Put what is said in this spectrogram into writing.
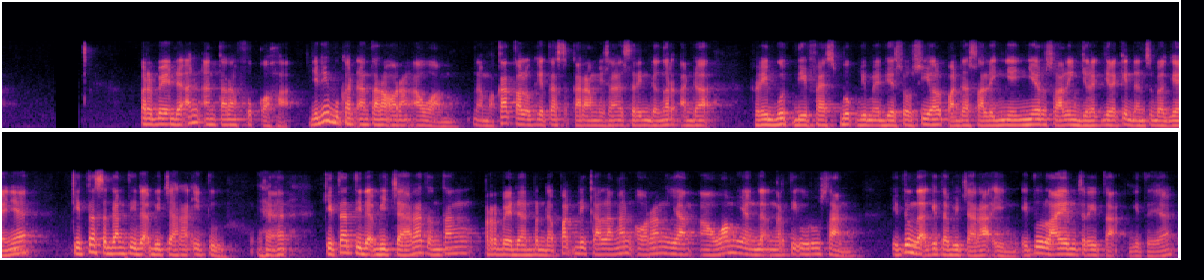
perbedaan antara fukoha. Jadi bukan antara orang awam. Nah maka kalau kita sekarang misalnya sering dengar ada ribut di Facebook, di media sosial pada saling nyinyir, saling jelek-jelekin dan sebagainya, kita sedang tidak bicara itu. Ya kita tidak bicara tentang perbedaan pendapat di kalangan orang yang awam yang nggak ngerti urusan. Itu nggak kita bicarain, itu lain cerita gitu ya.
